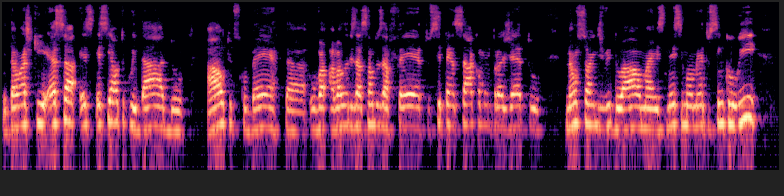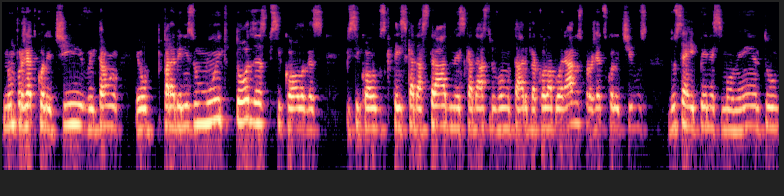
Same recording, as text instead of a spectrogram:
Então acho que essa, esse autocuidado, a autodescoberta, a valorização dos afetos, se pensar como um projeto não só individual, mas nesse momento se incluir num projeto coletivo. Então, eu parabenizo muito todas as psicólogas, psicólogos que têm se cadastrado nesse cadastro voluntário para colaborar nos projetos coletivos do CRP nesse momento,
